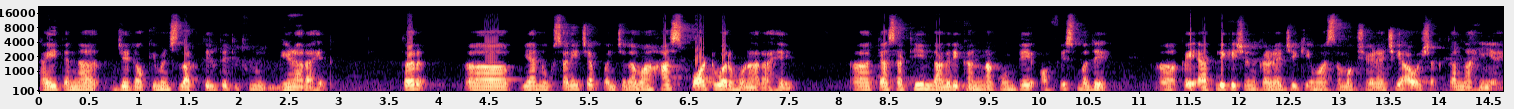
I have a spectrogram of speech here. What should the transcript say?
काही त्यांना जे डॉक्युमेंट्स लागतील ते तिथून घेणार आहेत. तर या नुकसानीच्या पंचनामा हा स्पॉटवर होणार आहे. त्यासाठी नागरिकांना कोणत्याही ऑफिसमध्ये काही ॲप्लिकेशन करण्याची किंवा समक्ष येण्याची आवश्यकता नाही आहे.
